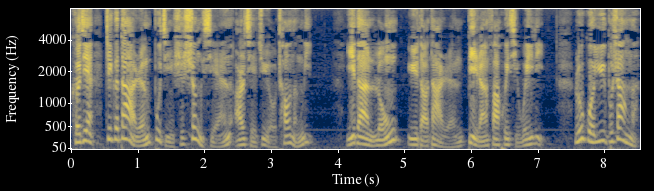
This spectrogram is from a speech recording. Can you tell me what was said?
可见，这个大人不仅是圣贤，而且具有超能力。一旦龙遇到大人，必然发挥其威力；如果遇不上呢？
